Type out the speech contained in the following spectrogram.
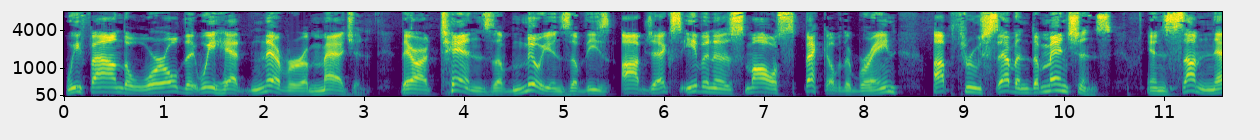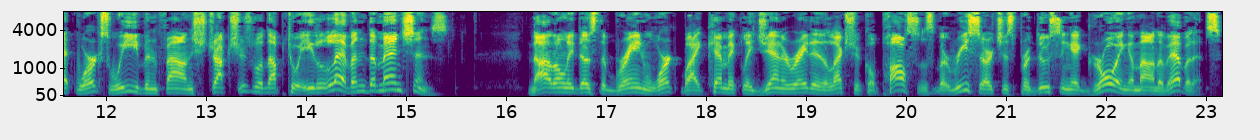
We found the world that we had never imagined. There are tens of millions of these objects, even in a small speck of the brain, up through seven dimensions. In some networks, we even found structures with up to 11 dimensions. Not only does the brain work by chemically generated electrical pulses, but research is producing a growing amount of evidence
